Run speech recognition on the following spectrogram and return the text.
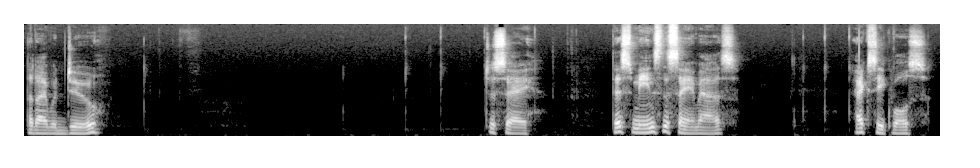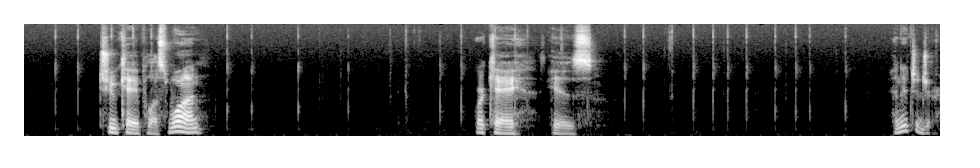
that I would do to say this means the same as x equals 2k plus 1 where k is an integer.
